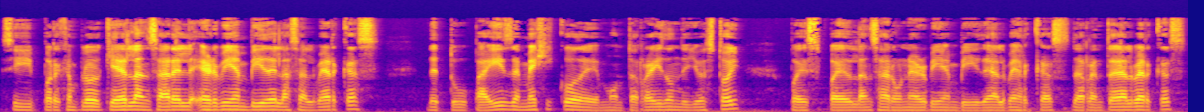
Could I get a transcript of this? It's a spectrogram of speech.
Si, por ejemplo, quieres lanzar el Airbnb de las albercas de tu país, de México, de Monterrey, donde yo estoy, pues puedes lanzar un Airbnb de albercas, de renta de albercas,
